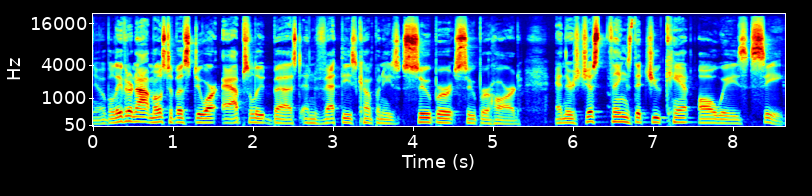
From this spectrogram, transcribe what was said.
You know, believe it or not, most of us do our absolute best and vet these companies super, super hard. And there's just things that you can't always see.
